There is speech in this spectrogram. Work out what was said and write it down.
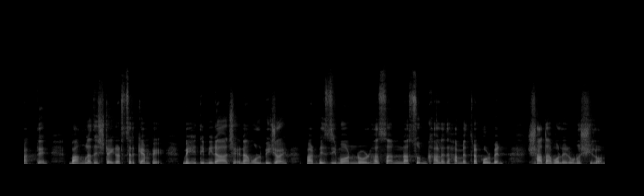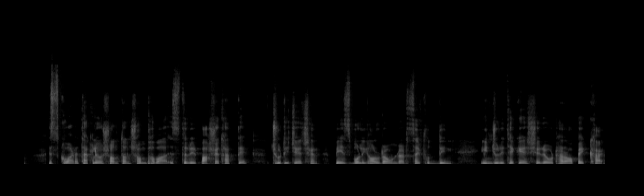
রাখতে বাংলাদেশ টাইগার্সের ক্যাম্পে মেহেদি মিরাজ, এনামুল বিজয়, পারভেজ জিমন, নুরুল হাসান, নাসুম খালেদ আহমেদরা করবেন সাদা বলের অনুশীলন। স্কোয়াডে থাকলেও সন্তান সম্ভাবা স্ত্রীর পাশে থাকতে ছুটি চেয়েছেন pace bowling allrounder Saifuddin. Injury থেকে সেরে ওঠার অপেক্ষায়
